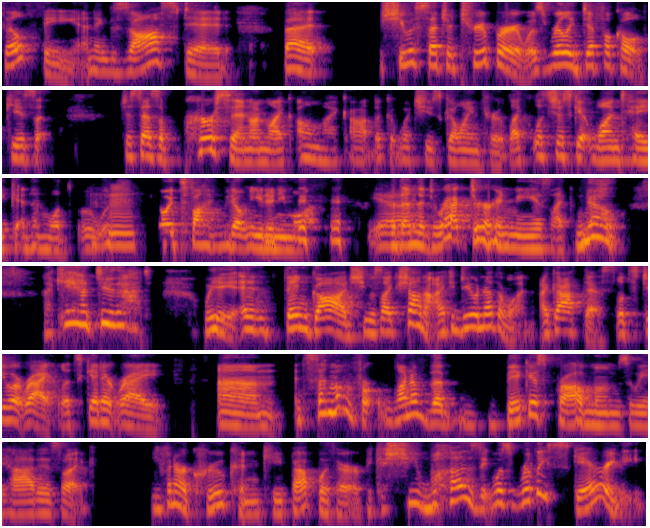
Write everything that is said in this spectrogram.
filthy and exhausted, but she was such a trooper. It was really difficult because just as a person, I'm like, oh my God, look at what she's going through. Like, let's just get one take and then we'll, Mhm. oh, it's fine. We don't need any more. yeah. But then the director in me is like, no, I can't do that. We and thank God she was like, Shana, I can do another one. I got this. Let's do it right. Let's get it right. Um, and some of one of the biggest problems we had is like even our crew couldn't keep up with her because she was, it was really scary.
